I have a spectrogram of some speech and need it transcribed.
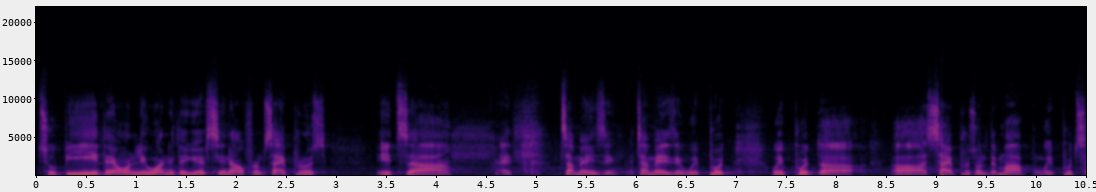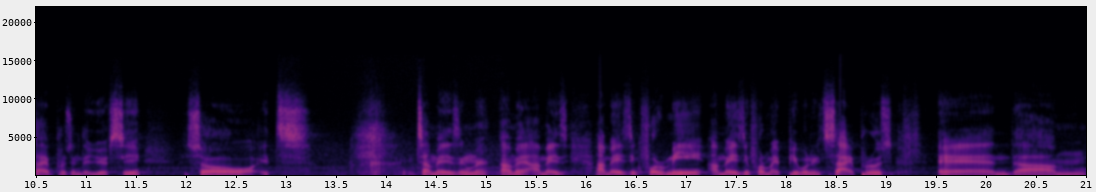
to be the only one in the UFC now from Cyprus, it's uh, it's amazing. It's amazing. We put we put uh, uh, Cyprus on the map. We put Cyprus in the UFC. So it's it's amazing, man. amazing, amazing for me. Amazing for my people in Cyprus, and um,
